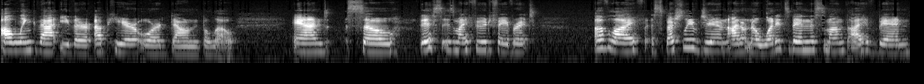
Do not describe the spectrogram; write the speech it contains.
I'll link that either up here or down below. And so this is my food favorite of life, especially of June. I don't know what it's been this month. I have been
